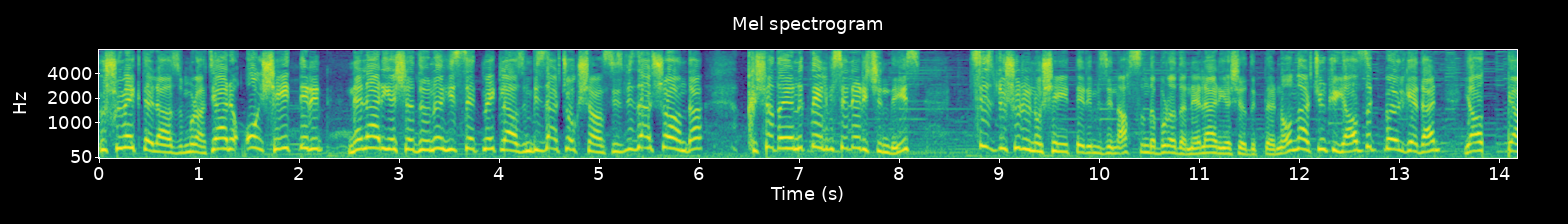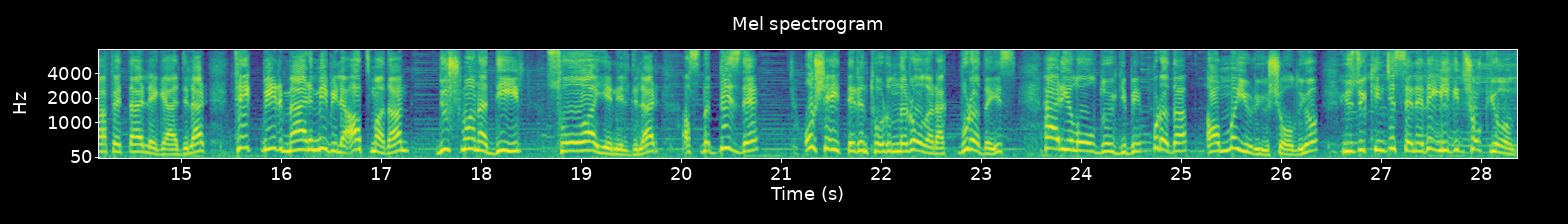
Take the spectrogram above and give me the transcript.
üşümek de lazım Murat. Yani o şehitlerin neler yaşadığını hissetmek lazım. Bizler çok şanslıyız. Bizler şu anda kışa dayanıklı elbiseler içindeyiz. Siz düşünün o şehitlerimizin aslında burada neler yaşadıklarını. Onlar çünkü yazlık bölgeden yazlık kıyafetlerle geldiler. Tek bir mermi bile atmadan düşmana değil soğuğa yenildiler. Aslında biz de o şehitlerin torunları olarak buradayız. Her yıl olduğu gibi burada anma yürüyüşü oluyor. 102. senede ilgi çok yoğun.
